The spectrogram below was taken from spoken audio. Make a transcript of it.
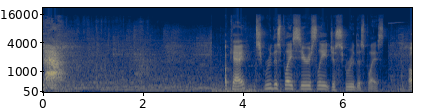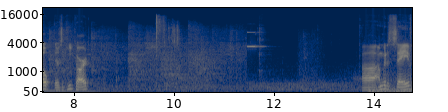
Now. Okay. Screw this place, seriously. Just screw this place. Oh, there's a key card. Uh, I'm gonna save,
